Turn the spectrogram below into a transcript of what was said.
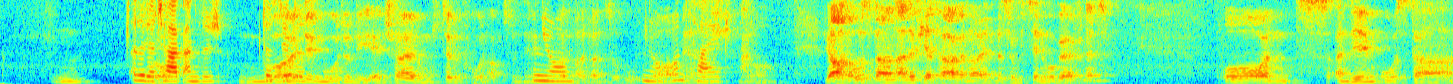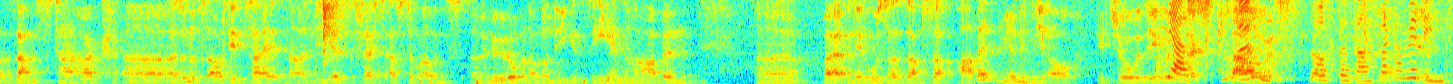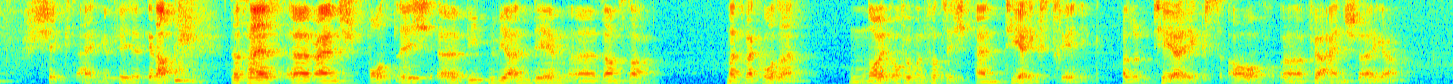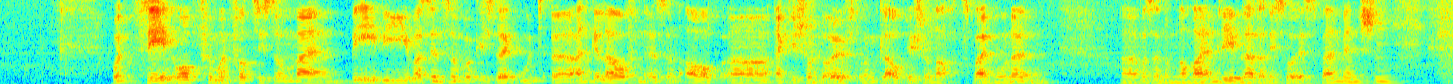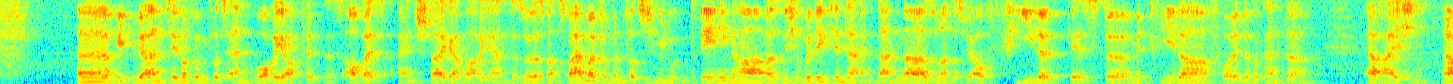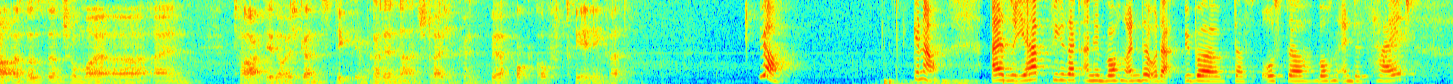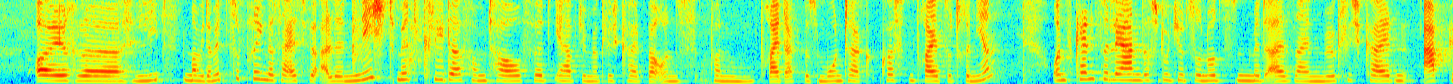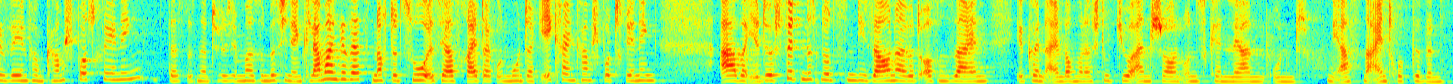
Also der ja, Tag an sich. Nur halt den Mut und die Entscheidung, das Telefon abzunehmen ja. und dann halt anzurufen. Ja, und Zeit. Ja. ja, an Ostern alle vier Tage 9 bis 15 Uhr geöffnet. Und an dem Ostersamstag, äh, also nutzt auch die Zeit, ne, die jetzt vielleicht das erste Mal uns äh, hören, aber noch nie gesehen haben, äh, weil an den Ostersamstag arbeiten wir nämlich auch. Die Josie und ja, der Klaus. Ostersamstag haben wir Dienst geschickt eingefädelt. Genau. Das heißt, äh, rein sportlich äh, bieten wir an dem äh, Samstag mal zwei Kurse an. 9.45 Uhr ein TRX-Training, also TRX auch für Einsteiger. Und 10.45 Uhr so mein Baby, was jetzt so wirklich sehr gut äh, angelaufen ist und auch äh, eigentlich schon läuft, unglaublich, schon nach zwei Monaten, äh, was in einem normalen Leben leider nicht so ist beim Menschen äh, bieten wir an 10.45 Uhr ein Warrior Fitness, auch als Einsteiger-Variante, so dass wir zweimal 45 Minuten Training haben, also nicht unbedingt hintereinander, sondern dass wir auch viele Gäste, Mitglieder, Freunde, Bekannte erreichen. Ja, also das ist dann schon mal äh, ein Tag, den ihr euch ganz dick im Kalender anstreichen könnt, wer Bock auf Training hat. Ja, genau. Also ihr habt, wie gesagt, an dem Wochenende oder über das Osterwochenende Zeit, eure Liebsten mal wieder mitzubringen. Das heißt, für alle Nicht-Mitglieder vom Taufit, ihr habt die Möglichkeit, bei uns von Freitag bis Montag kostenfrei zu trainieren, uns kennenzulernen, das Studio zu nutzen mit all seinen Möglichkeiten, abgesehen vom Kampfsporttraining. Das ist natürlich immer so ein bisschen in Klammern gesetzt. Noch dazu ist ja Freitag und Montag eh kein Kampfsporttraining. Aber ihr dürft Fitness nutzen, die Sauna wird offen sein. Ihr könnt einfach mal das Studio anschauen, uns kennenlernen und einen ersten Eindruck gewinnen.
